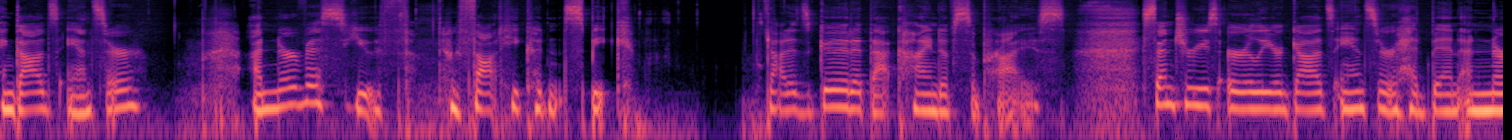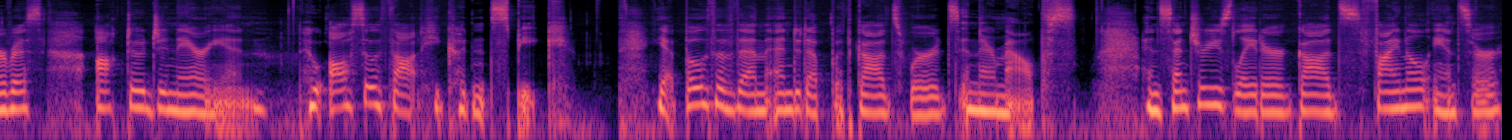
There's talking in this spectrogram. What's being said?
And God's answer? A nervous youth who thought he couldn't speak. God is good at that kind of surprise. Centuries earlier, God's answer had been a nervous octogenarian who also thought he couldn't speak. Yet both of them ended up with God's words in their mouths. And centuries later, God's final answer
